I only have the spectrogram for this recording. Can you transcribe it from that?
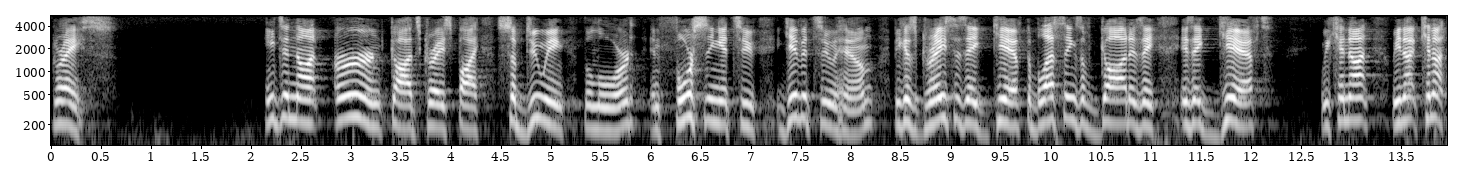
grace. He did not earn God's grace by subduing the Lord and forcing it to give it to him because grace is a gift. The blessings of God is a, is a gift. We cannot, we not, cannot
